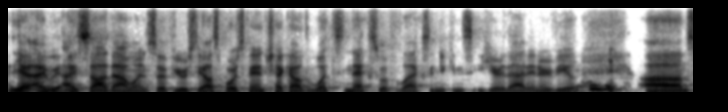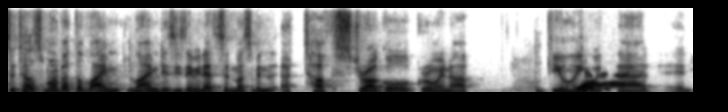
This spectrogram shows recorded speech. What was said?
Yeah, I, I saw that one. So if you're a Seattle sports fan, check out what's next with Lex, and you can see, hear that interview. Um, so tell us more about the Lyme Lyme disease. I mean, that's it must have been a tough struggle growing up, dealing yeah. with that. And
